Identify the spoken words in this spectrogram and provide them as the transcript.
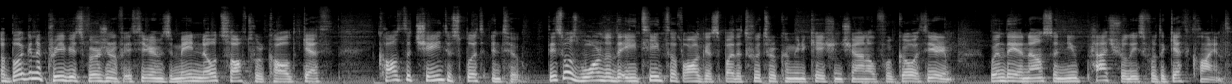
A bug in a previous version of Ethereum's main node software called Geth caused the chain to split in two. This was warned on the 18th of August by the Twitter communication channel for Go Ethereum when they announced a new patch release for the Geth client.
